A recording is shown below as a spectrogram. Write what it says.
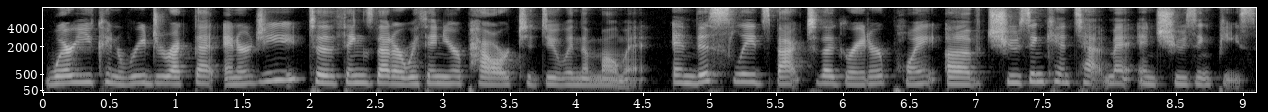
where you can redirect that energy to the things that are within your power to do in the moment. And this leads back to the greater point of choosing contentment and choosing peace.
